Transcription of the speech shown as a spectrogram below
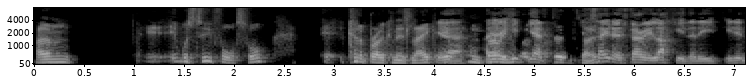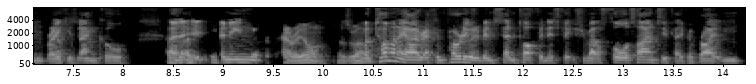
Um, it, it was too forceful. It could have broken his leg. Yeah, very he, yeah. is very lucky that he, he didn't break his ankle. And, I mean, carry on as well. McTominay, I reckon, probably would have been sent off in this fixture about four times he played for Brighton.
